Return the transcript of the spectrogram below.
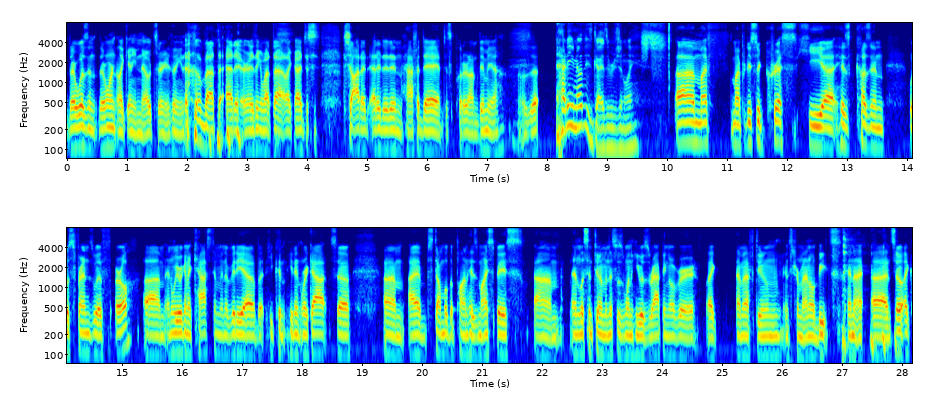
there wasn't there weren't like any notes or anything you know about the edit or anything about that. Like I just shot it, edited it in half a day and just put it on Vimeo. That was it. How do you know these guys originally? Um, my my producer Chris, he uh, his cousin was friends with Earl, um, and we were gonna cast him in a video, but he couldn't. He didn't work out. So um, I stumbled upon his MySpace um, and listened to him, and this was when he was rapping over like MF Doom instrumental beats, and I uh, and so like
